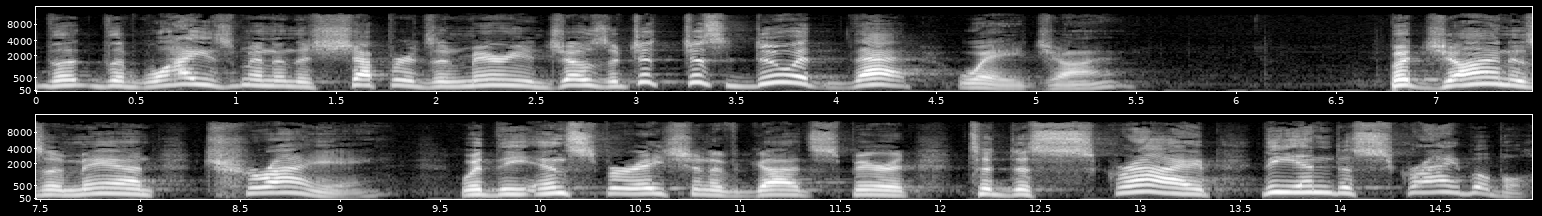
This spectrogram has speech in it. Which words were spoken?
the, the wise men and the shepherds and Mary and Joseph. Just, just do it that way, John. But John is a man trying with the inspiration of God's Spirit to describe the indescribable.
